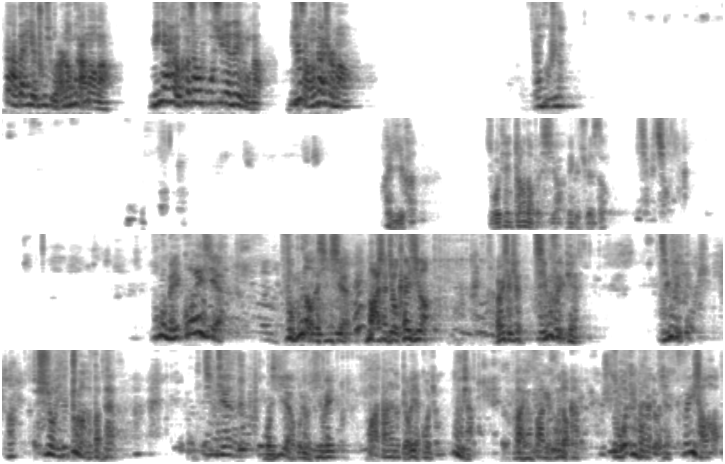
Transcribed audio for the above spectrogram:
大半夜出去玩能不感冒吗？明天还有客舱服务训练内容呢，你这嗓子干事吗？赶紧回去。很遗憾，昨天张导的戏啊，那个角色已经被敲定了。不过没关系，冯导的新戏马上就要开机了，而且是警匪片。警匪片啊，需要一个重要的反派。今天我依然会用 DV 把大家的表演过程录下来，晚上发给冯导看。昨天大家表现非常好，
